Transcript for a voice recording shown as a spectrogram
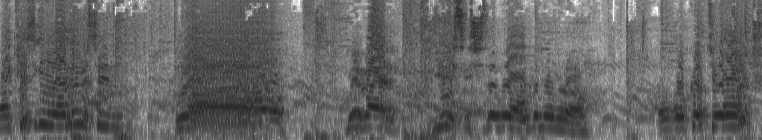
lan keşke ilerlemeseydin. Vaa! Geber. Yes işte bu aldım onu. Lan ok atıyor aç.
